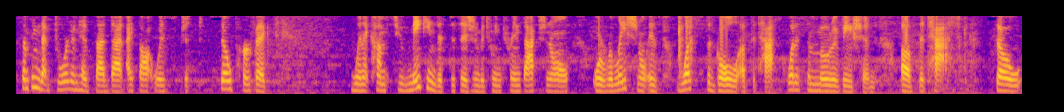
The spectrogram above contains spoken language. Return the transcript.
something that Jordan had said that I thought was just so perfect when it comes to making this decision between transactional or relational is what's the goal of the task? What is the motivation of the task? So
